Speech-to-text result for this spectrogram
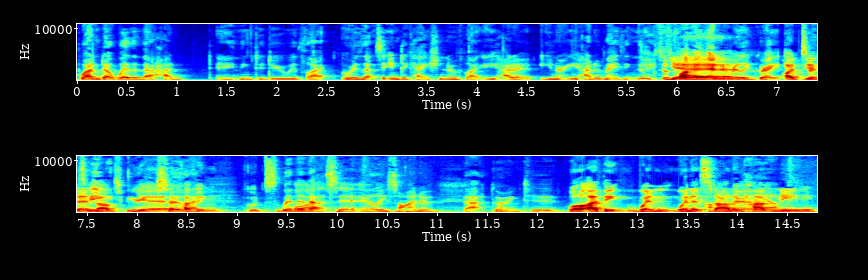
wonder whether that had anything to do with like or is that an indication of like you had a you know you had amazing milk supply yeah, and a really great I did end breastfeeding up, experience yeah, so like having good supply. whether that's an early sign of that going to Well, I think when when it started earlier, happening, maybe?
